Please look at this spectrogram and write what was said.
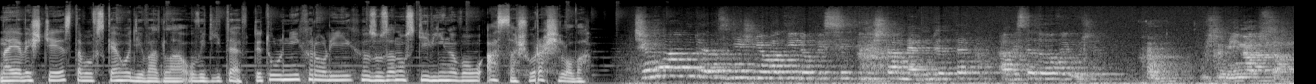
Na jevišti Stavovského divadla uvidíte v titulních rolích Zuzanu Stivínovou a Sašu Rašilova. Čemu vám bude rozněžňovat ty dopisy, když tam nebudete, abyste toho využili? Hm, už jsem jí napsal.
